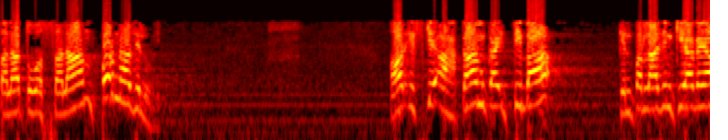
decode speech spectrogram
سلاۃ وسلام پر نازل ہوئی۔ اور اس کے احکام کا اتباع کن پر لازم کیا گیا؟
